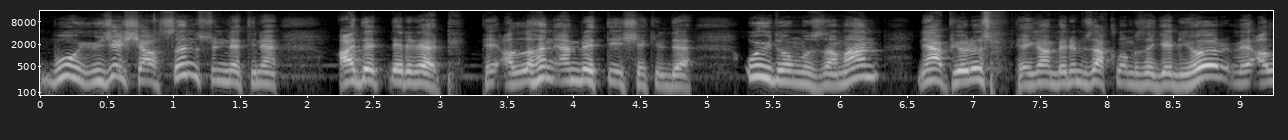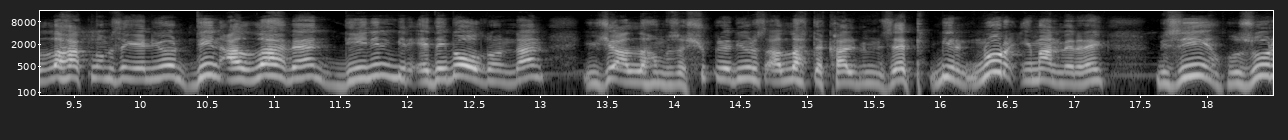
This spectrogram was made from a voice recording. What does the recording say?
bu yüce şahsın sünnetine, adetlerine Allah'ın emrettiği şekilde uyduğumuz zaman ne yapıyoruz? Peygamberimiz aklımıza geliyor ve Allah aklımıza geliyor. Din Allah ve dinin bir edebi olduğundan yüce Allah'ımıza şükrediyoruz. Allah da kalbimize bir nur iman vererek bizi huzur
